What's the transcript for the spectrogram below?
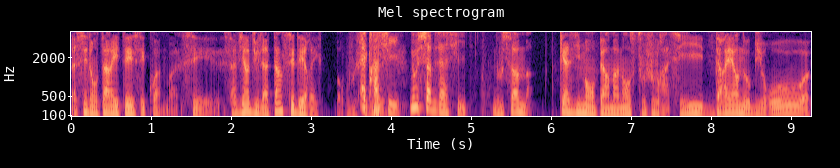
La sédentarité, c'est quoi? Bah, C'est, ça vient du latin sédérer. Bon, Être assis. Nous sommes assis. Nous sommes quasiment en permanence, toujours assis, derrière nos bureaux, euh,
